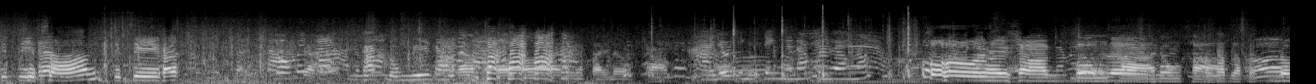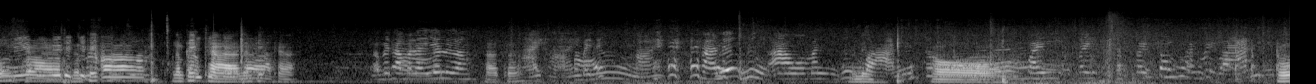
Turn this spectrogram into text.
สิบแต้สาม14 ครับ ลงไม่ทันครับตรงนี้ครับไปเลยอายุจริงๆนะนะคุณเรืองเนาะโอ้ยขาดดเบิ่งเลขายดงขาครับเราอ๋อตรงนี้ตรงนี้ได้กินคาน้ำพริกคาน้ำพริกคา เอาไปทำอะไรยะเรืองหาตัวขายขายไปนึ่งขายขายนึ่งนึ่งเอามันนึ่งหวานอ๋อไปไปไปต้มมันไม่หวานโอ้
